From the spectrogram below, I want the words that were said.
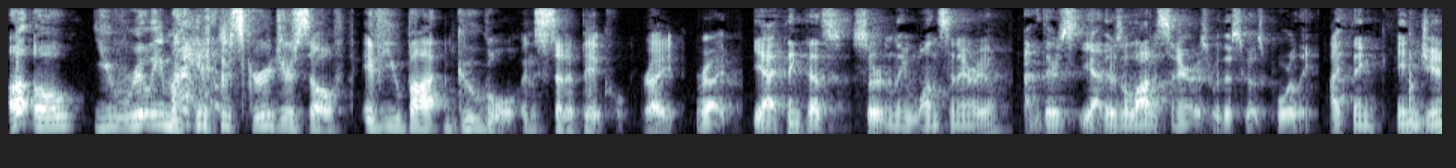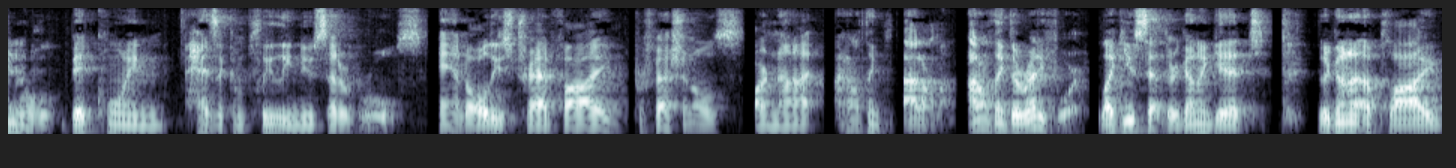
Uh oh, you really might have screwed yourself if you bought Google instead of Bitcoin, right? Right. Yeah, I think that's certainly one scenario. Uh, there's yeah, there's a lot of scenarios where this goes poorly. I think in general, Bitcoin has a completely new set of rules, and all these TradFi professionals are not. I don't think. I don't know. I don't think they're ready for it. Like you said, they're gonna get. They're gonna apply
